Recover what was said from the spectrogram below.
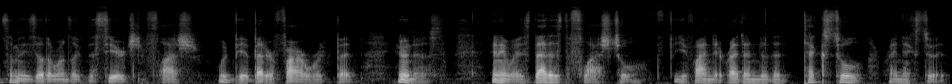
some of these other ones, like the sea urchin flash, would be a better firework, but who knows? Anyways, that is the flash tool. You find it right under the text tool, right next to it.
